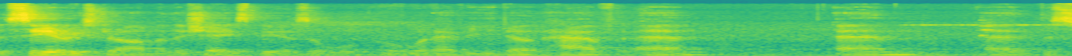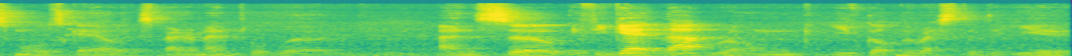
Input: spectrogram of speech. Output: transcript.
the serious drama, the Shakespeare's or, or whatever. You don't have um, um, uh, the small scale experimental work. And so if you get that wrong, you've got the rest of the year,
